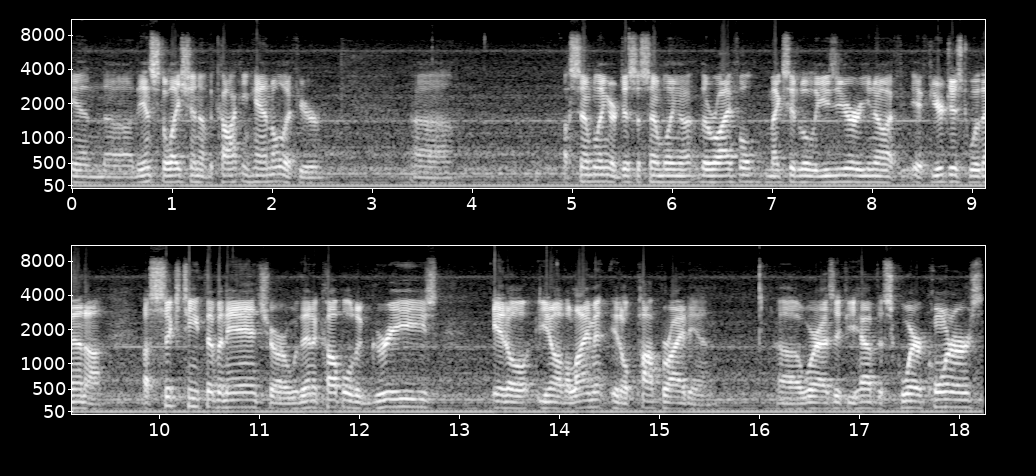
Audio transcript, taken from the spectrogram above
in uh, the installation of the cocking handle. If you're uh, assembling or disassembling uh, the rifle makes it a little easier. You know if, if you're just within a, a 16th of an inch or within a couple degrees it'll you know of alignment it'll pop right in. Uh, whereas if you have the square corners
